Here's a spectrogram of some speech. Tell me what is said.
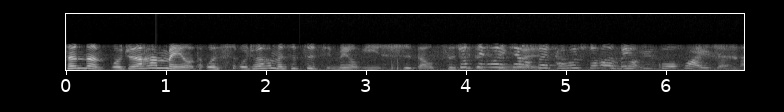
真的，我觉得他没有，我是我觉得他们是自己没有意识到自己就是因为这样，所以。才会说他们没有遇过坏人啊。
